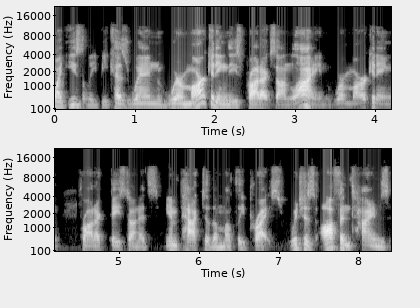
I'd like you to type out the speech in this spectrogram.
quite easily because when we're marketing these products online, we're marketing product based on its impact to the monthly price, which is oftentimes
